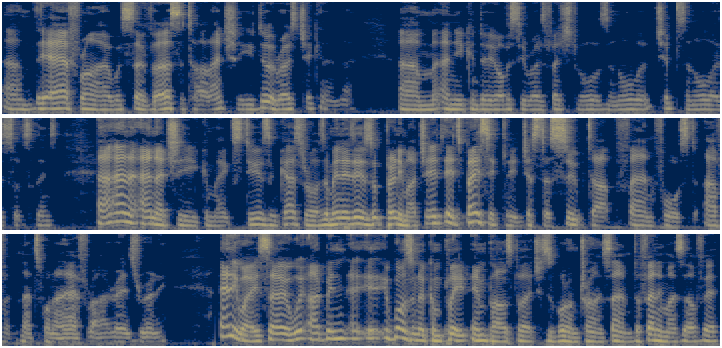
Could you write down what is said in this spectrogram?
um, the air fryer was so versatile. Actually, you do a roast chicken in there. Um, and you can do obviously roast vegetables and all the chips and all those sorts of things and and actually you can make stews and casseroles. I mean, it is pretty much it, it's basically just a souped up fan forced oven. That's what an air fryer is, really. Anyway, so I'd been it wasn't a complete impulse purchase, is what I'm trying to say. I'm defending myself here.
